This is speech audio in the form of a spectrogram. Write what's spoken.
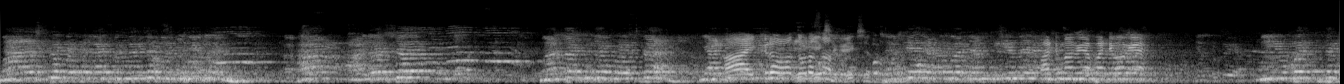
महाराष्ट्र पत्रकार संघाच्या माध्यमातून हा आदर्श माता पिता पुरस्कार या हा इकडं थोडंसं पाठीमागे पाठीमागे. मी उपस्थित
